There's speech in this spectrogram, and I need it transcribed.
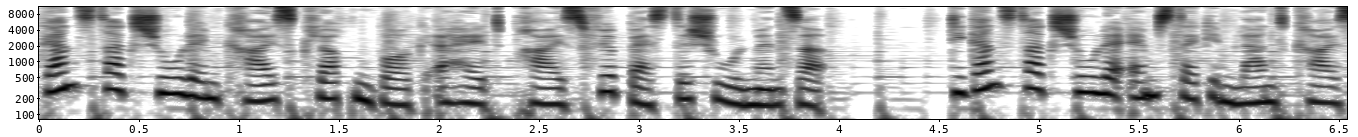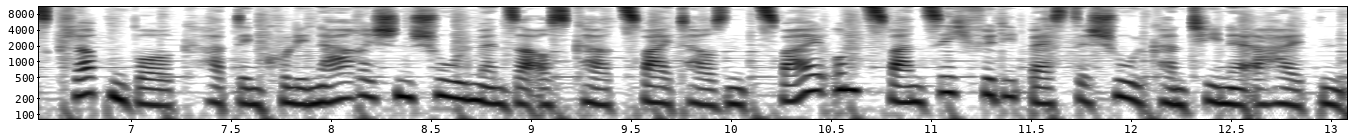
Ganztagsschule im Kreis Kloppenburg erhält Preis für beste Schulmensa. Die Ganztagsschule Emsteg im Landkreis Kloppenburg hat den kulinarischen Schulmensa-Oscar 2022 für die beste Schulkantine erhalten.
